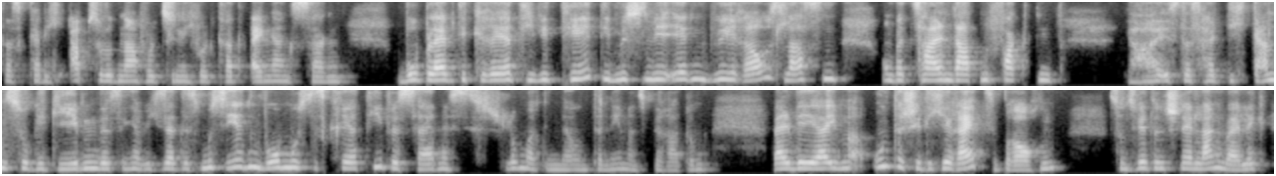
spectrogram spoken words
Das kann ich absolut nachvollziehen. Ich wollte gerade eingangs sagen, wo bleibt die Kreativität? Die müssen wir irgendwie rauslassen. Und bei Zahlen, Daten, Fakten ja, ist das halt nicht ganz so gegeben. Deswegen habe ich gesagt, es muss irgendwo muss das Kreatives sein. Es schlummert in der Unternehmensberatung, weil wir ja immer unterschiedliche Reize brauchen, sonst wird uns schnell langweilig.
